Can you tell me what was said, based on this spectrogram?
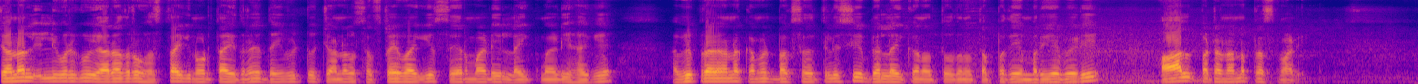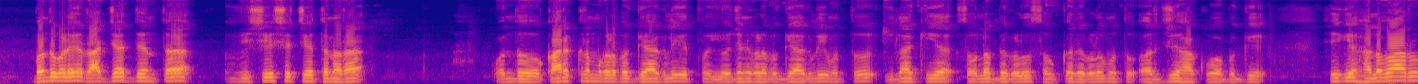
ಚಾನಲ್ ಇಲ್ಲಿವರೆಗೂ ಯಾರಾದರೂ ಹೊಸದಾಗಿ ನೋಡ್ತಾ ಇದ್ದರೆ ದಯವಿಟ್ಟು ಚಾನಲ್ ಸಬ್ಸ್ಕ್ರೈಬ್ ಆಗಿ, ಶೇರ್ ಮಾಡಿ, ಲೈಕ್ ಮಾಡಿ ಹಾಗೆ ಅಭಿಪ್ರಾಯವನ್ನು ಕಮೆಂಟ್ ಬಾಕ್ಸಲ್ಲಿ ತಿಳಿಸಿ, ಬೆಲ್ ಐಕಾನ್ ಒತ್ತುವುದನ್ನು ತಪ್ಪದೇ ಮರೆಯಬೇಡಿ, ಆಲ್ ಬಟನನ್ನು ಪ್ರೆಸ್ ಮಾಡಿ. ಬಂಧುಗಳೇ, ರಾಜ್ಯಾದ್ಯಂತ ವಿಶೇಷ ಚೇತನರ ಒಂದು ಕಾರ್ಯಕ್ರಮಗಳ ಬಗ್ಗೆ ಆಗಲಿ ಅಥವಾ ಯೋಜನೆಗಳ ಬಗ್ಗೆ ಆಗಲಿ ಮತ್ತು ಇಲಾಖೆಯ ಸೌಲಭ್ಯಗಳು, ಸೌಕರ್ಯಗಳು ಮತ್ತು ಅರ್ಜಿ ಹಾಕುವ ಬಗ್ಗೆ ಹೀಗೆ ಹಲವಾರು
